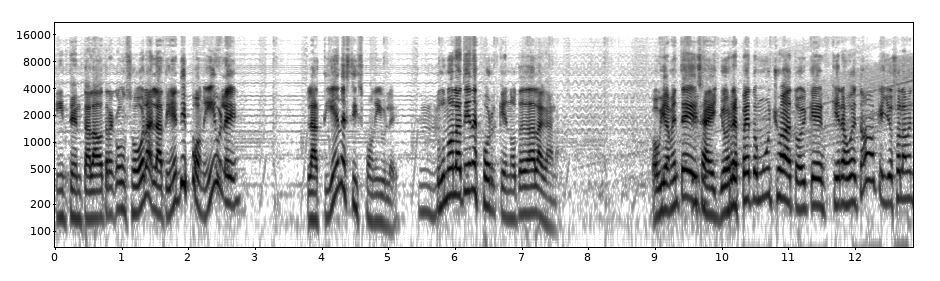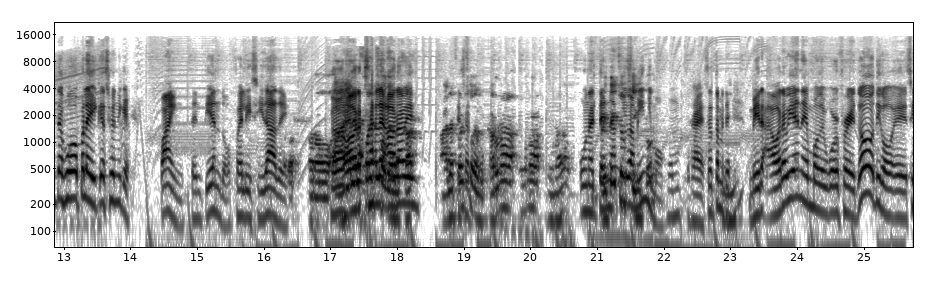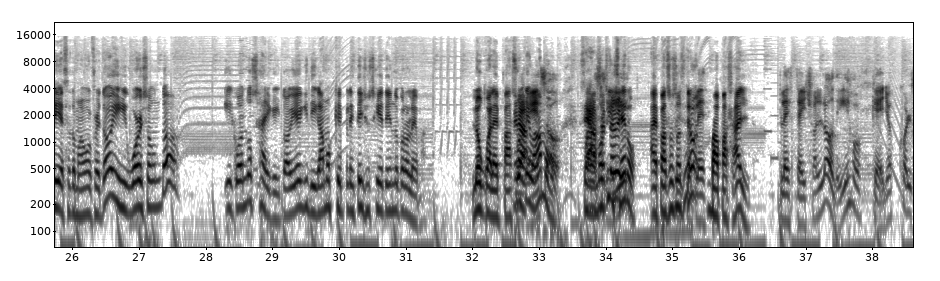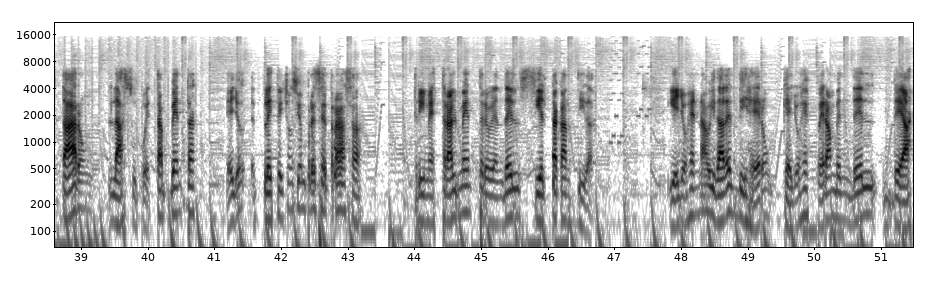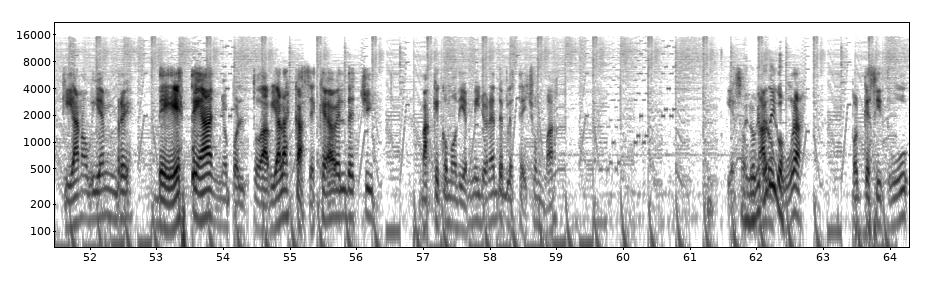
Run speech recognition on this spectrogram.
Intenta la otra consola. La tienes disponible. La tienes disponible. Tú no la tienes porque no te da la gana. Obviamente, Sí, o sea, yo respeto mucho a todo el que quiera jugar. No, que yo solamente juego Play, que yo, ni que. Fine, te entiendo. Felicidades. Pero, Pero ahora sale, ahora bien, hay el esfuerzo Exacto. de buscar una, una, una una alternativa mínimo. un- o sea, exactamente. Mira, ahora viene Modern Warfare 2, digo, eh, sí, exacto, Modern Warfare 2 y Warzone 2. Y cuando salga, y todavía digamos que PlayStation sigue teniendo problemas. Lo cual, al paso que vamos, seamos sinceros, al paso sincero, Play- va a pasar. PlayStation lo dijo, que ellos cortaron las supuestas ventas. Ellos, PlayStation siempre se traza trimestralmente vender cierta cantidad. Y ellos en Navidades dijeron que ellos esperan vender de aquí a noviembre de este año, por todavía la escasez que va a haber de chip, más que como 10 millones de PlayStation más. Y eso Es es lo que una digo. locura. Porque si tú,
